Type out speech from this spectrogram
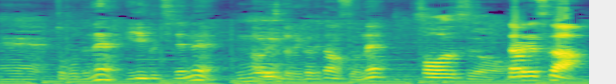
えそこでね、入り口でね、うんある人見かけたんですよね。ーそうですよ。誰ですか？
